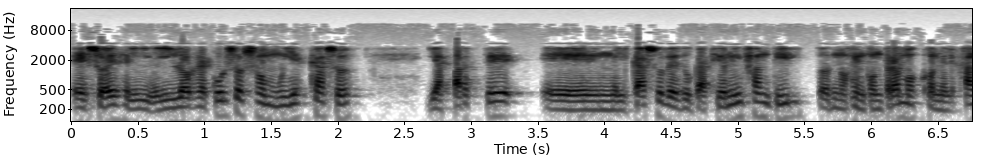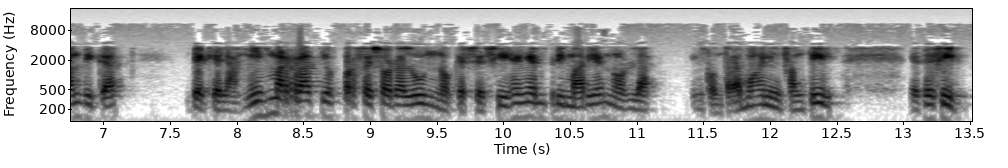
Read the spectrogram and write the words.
Eso es, los recursos son muy escasos y aparte, en el caso de educación infantil, pues nos encontramos con el hándicap de que las mismas ratios profesor-alumno que se exigen en primaria nos las encontramos en infantil. Es decir,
